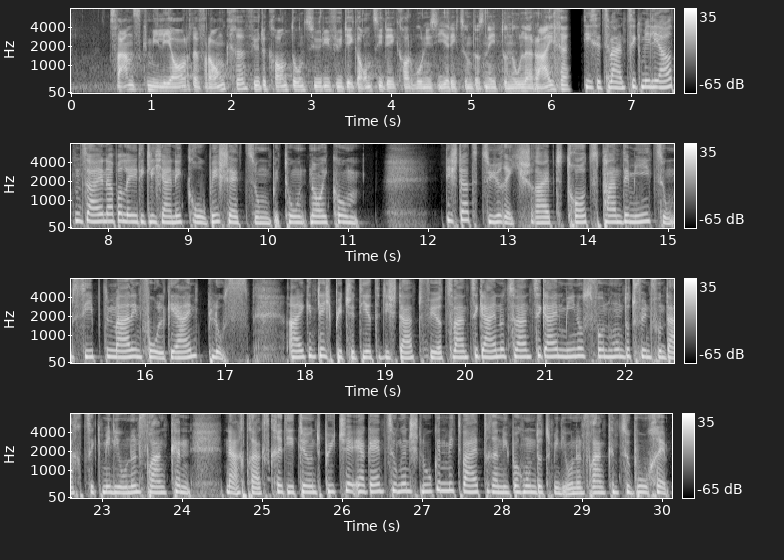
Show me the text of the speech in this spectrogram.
20 Milliarden Franken für den Kanton Zürich für die ganze Dekarbonisierung, um das Netto Null zu erreichen. Diese 20 Milliarden seien aber lediglich eine grobe Schätzung, betont Neukomm. Die Stadt Zürich schreibt trotz Pandemie zum siebten Mal in Folge ein Plus. Eigentlich budgetierte die Stadt für 2021 ein Minus von 185 Millionen Franken. Nachtragskredite und Budgetergänzungen schlugen mit weiteren über 100 Millionen Franken zu Buche.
